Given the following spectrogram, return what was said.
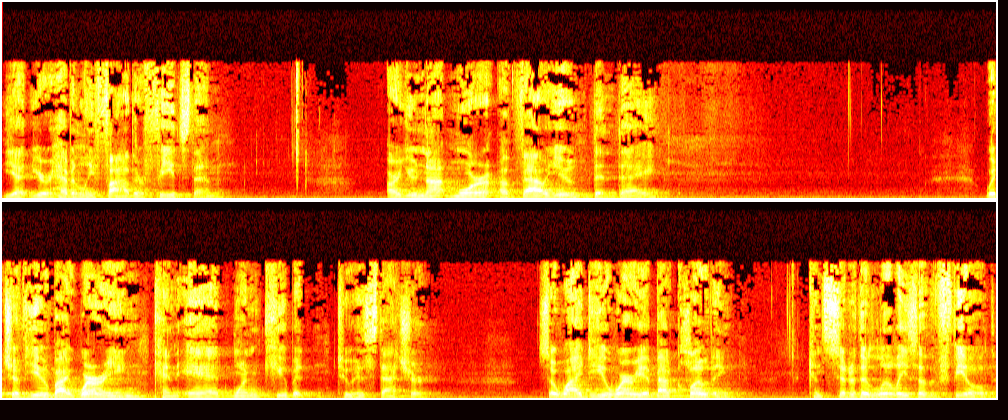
yet your heavenly Father feeds them. Are you not more of value than they? Which of you, by worrying, can add one cubit to his stature? So why do you worry about clothing? Consider the lilies of the field,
